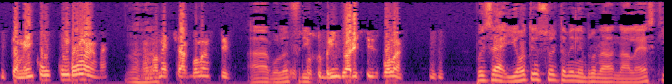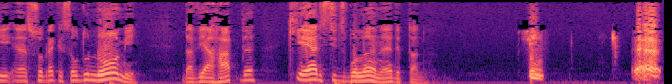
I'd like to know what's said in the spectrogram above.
E também com, com Bolan, né? Uhum. Meu nome é Tiago Bolan Frigo. Ah, Bolan Frigo. Eu sou sobrinho do Aristides Bolan. Uhum. Pois é, e ontem o senhor também lembrou na, na LESC é, sobre a questão do nome da Via Rápida, que é Aristides Bolan, né, deputado? Sim. É,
